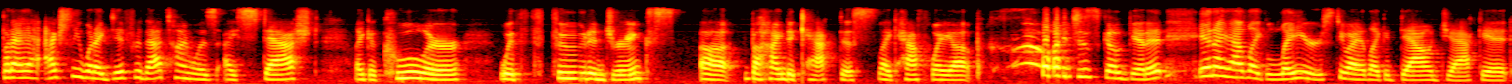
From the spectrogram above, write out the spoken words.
but i actually what i did for that time was i stashed like a cooler with food and drinks uh, behind a cactus like halfway up I just go get it. And I had like layers too. I had like a down jacket,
